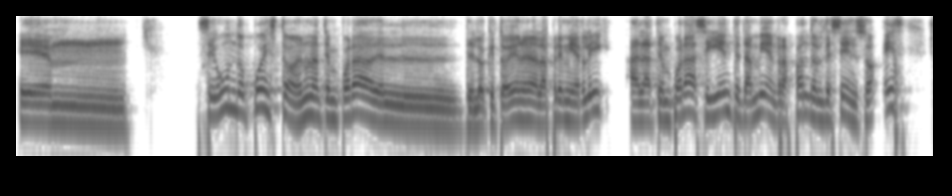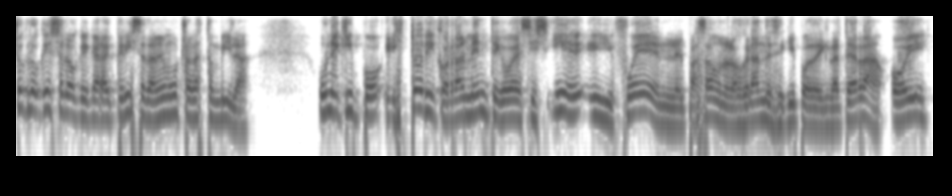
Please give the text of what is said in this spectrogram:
Em, segundo puesto en una temporada de lo que todavía no era la Premier League. A la temporada siguiente también raspando el descenso. Es, yo creo que eso es lo que caracteriza también mucho a Aston Villa. Un equipo histórico realmente que voy a decir, y fue en el pasado uno de los grandes equipos de Inglaterra. Hoy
